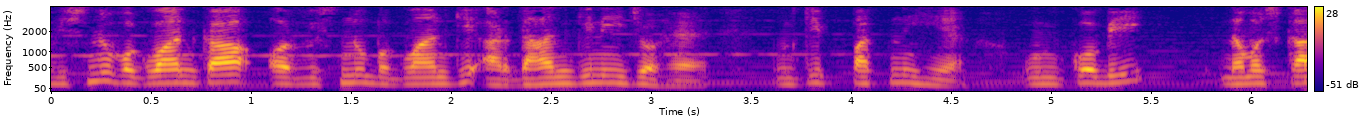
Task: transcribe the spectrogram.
विष्णु भगवान का और विष्णु भगवान की अर्धांगिनी जो है, उनकी पत्नी है, उनको भी नमस्कार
